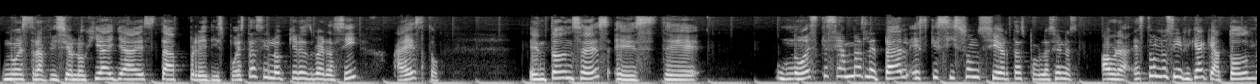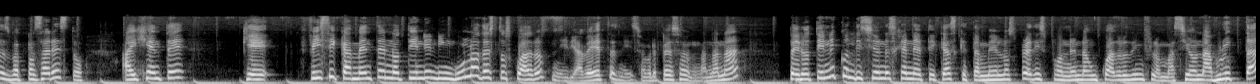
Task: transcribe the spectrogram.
nuestra fisiología ya está predispuesta, si lo quieres ver así, a esto. Entonces, este, no es que sea más letal, es que sí son ciertas poblaciones. Ahora, esto no significa que a todos les va a pasar esto. Hay gente que físicamente no tiene ninguno de estos cuadros, ni diabetes, ni sobrepeso, nada, nada, pero tiene condiciones genéticas que también los predisponen a un cuadro de inflamación abrupta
